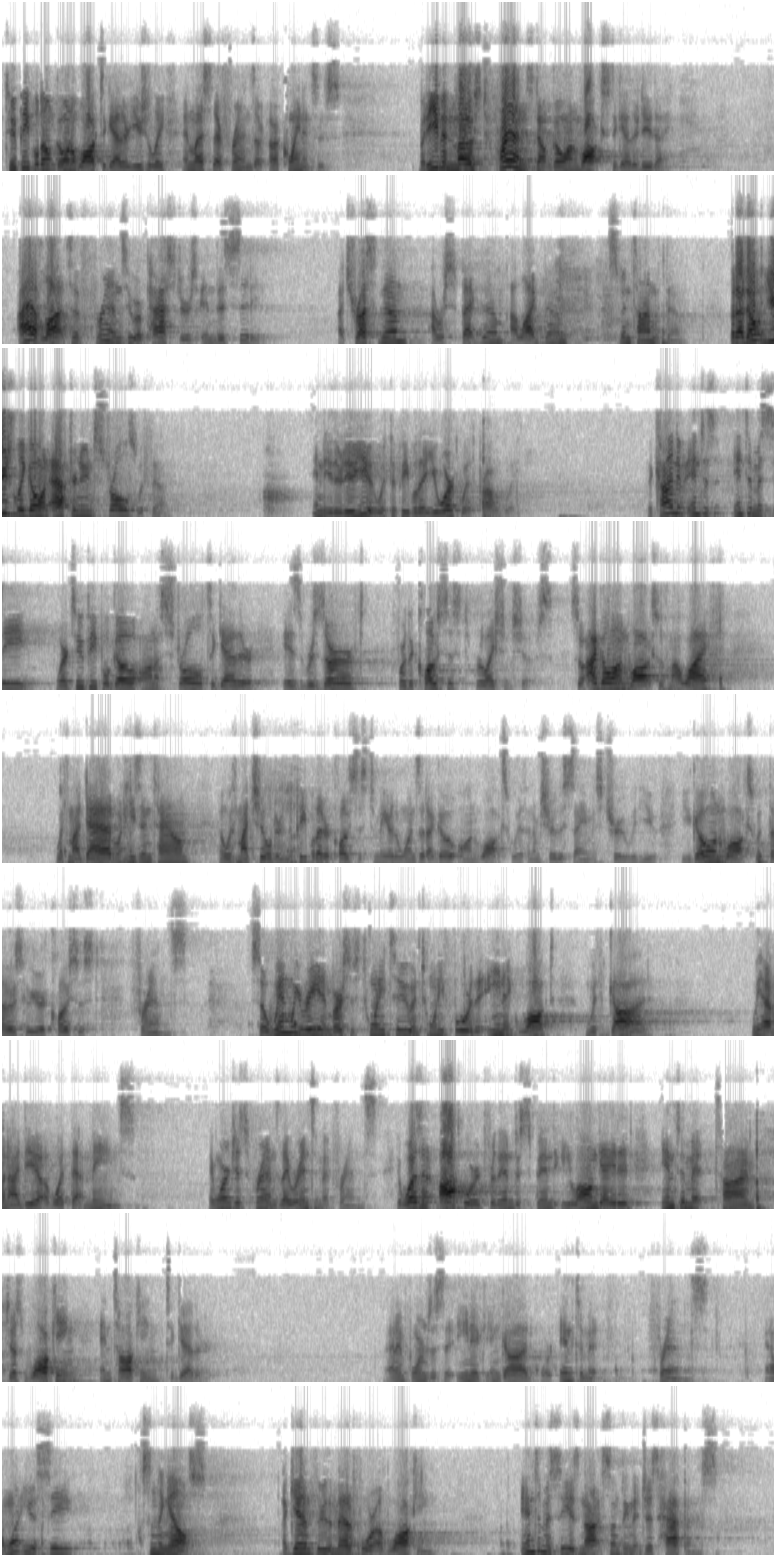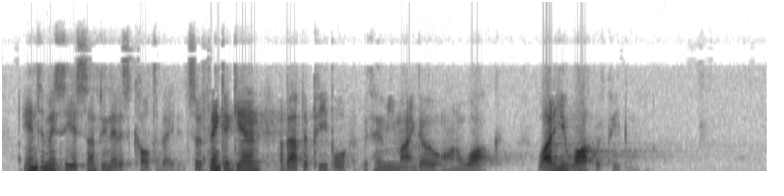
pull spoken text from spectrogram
Two people don't go on a walk together usually unless they're friends or acquaintances. But even most friends don't go on walks together, do they? I have lots of friends who are pastors in this city. I trust them, I respect them, I like them, I spend time with them. But I don't usually go on afternoon strolls with them. And neither do you with the people that you work with, probably. The kind of intimacy where two people go on a stroll together is reserved for the closest relationships. So I go on walks with my wife, with my dad when he's in town, and with my children. The people that are closest to me are the ones that I go on walks with, and I'm sure the same is true with you. You go on walks with those who are your closest friends. So when we read in verses 22 and 24 that Enoch walked with God, we have an idea of what that means. They weren't just friends, they were intimate friends. It wasn't awkward for them to spend elongated, intimate time just walking and talking together. That informs us that Enoch and God were intimate friends. And I want you to see something else Again, through the metaphor of walking. Intimacy is not something that just happens. Intimacy is something that is cultivated. So think again about the people with whom you might go on a walk. Why do you walk with people?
